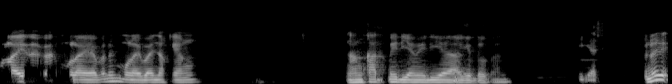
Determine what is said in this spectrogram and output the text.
Mulai kan mulai apa nih mulai banyak yang ngangkat media-media gitu kan. Iya sih. Sebenarnya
